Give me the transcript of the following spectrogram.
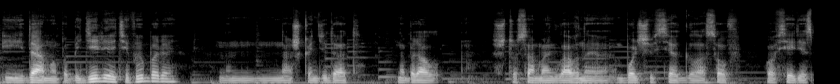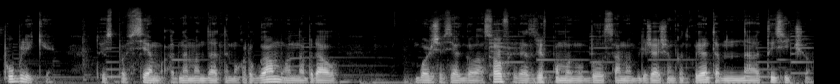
И да, мы победили эти выборы. Наш кандидат набрал, что самое главное, больше всех голосов во всей республике. То есть по всем одномандатным округам он набрал больше всех голосов, и разрыв, по-моему, был самым ближайшим конкурентом на тысячу.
